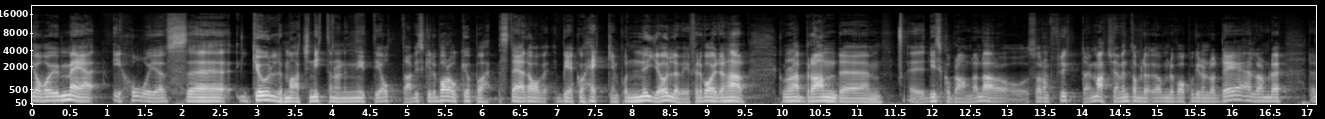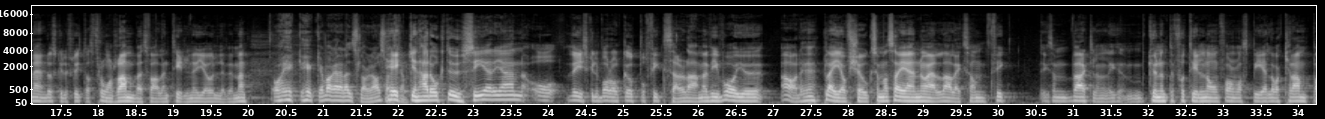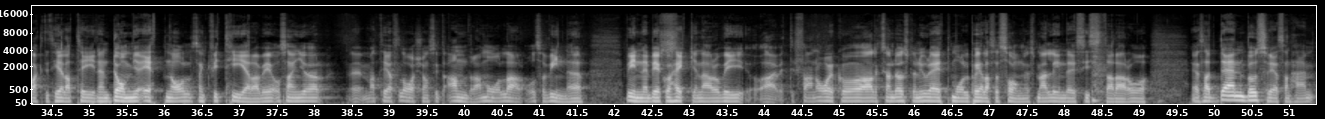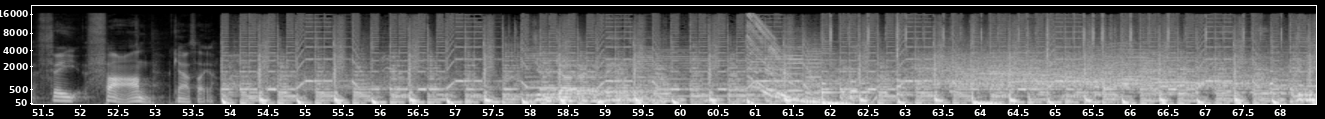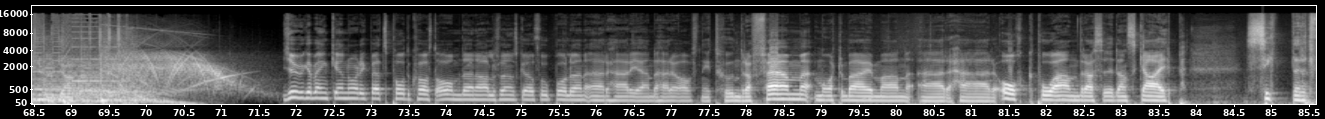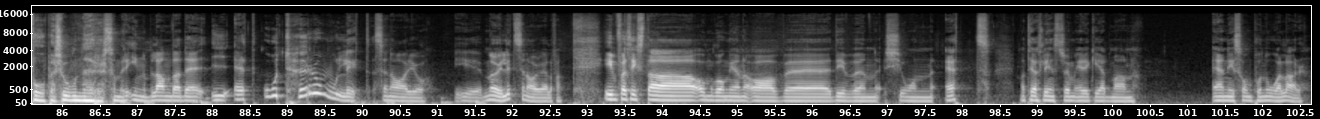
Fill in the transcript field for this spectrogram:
jag var ju med i HIFs eh, guldmatch 1998. Vi skulle bara åka upp och städa av BK Häcken på Nya Ullevi. För det var ju den här, kommer den här brand... Eh, eh, discobranden där och, så de flyttade matchen. Jag vet inte om det, om det var på grund av det eller om det, den ändå skulle flyttas från Rambergsvallen till Nya Ullevi. Men och häck, Häcken var redan utslagna Allsvenskan. Häcken hade åkt ur serien och vi skulle bara åka upp och fixa det där. Men vi var ju, ja det är playoff choke som man säger i NHL liksom. Fick liksom verkligen, liksom, kunde inte få till någon form av spel. Det var krampaktigt hela tiden. De gör 1-0, sen kvitterar vi och sen gör eh, Mattias Larsson sitt andra mål där och så vinner vinner BK Häcken där och vi, jag vet inte fan, AIK och Alexander Östlund gjorde ett mål på hela säsongen, smällde in det i sista där och eh, jag sa den bussresan hem, fy fan kan jag säga. Ljugarbänken, NordicBets podcast om den allsvenska fotbollen är här igen. Det här är avsnitt 105. Mårten Bergman är här och på andra sidan Skype sitter två personer som är inblandade i ett otroligt scenario. Möjligt scenario i alla fall. Inför sista omgången av eh, Division 1. Mattias Lindström, Erik Edman är ni som på nålar?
